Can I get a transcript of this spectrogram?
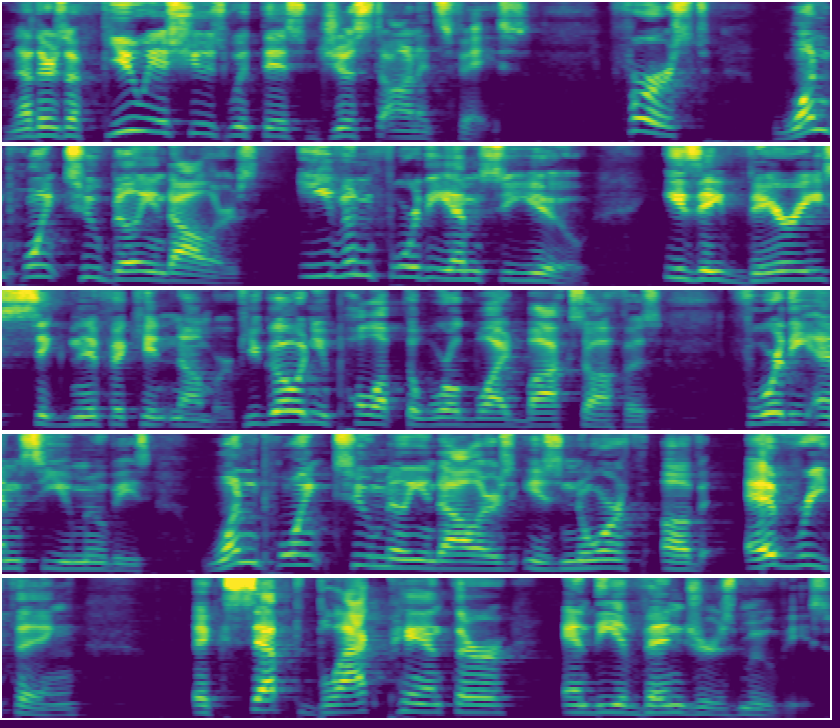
Now, there's a few issues with this just on its face. First, $1.2 billion, even for the MCU, is a very significant number. If you go and you pull up the worldwide box office for the MCU movies, $1.2 million is north of everything except Black Panther and the Avengers movies.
